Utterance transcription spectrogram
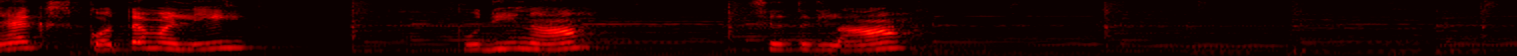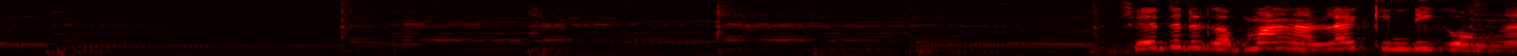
நெக்ஸ்ட் கொத்தமல்லி புதினா சேர்த்துக்கலாம். சேர்த்துட்டுக்கப்புறமா நல்லா கிண்டிக்கோங்க.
